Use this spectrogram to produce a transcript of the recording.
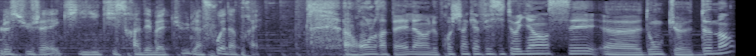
le sujet qui, qui sera débattu la fois d'après. Alors on le rappelle, hein, le prochain café citoyen, c'est euh, donc demain,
